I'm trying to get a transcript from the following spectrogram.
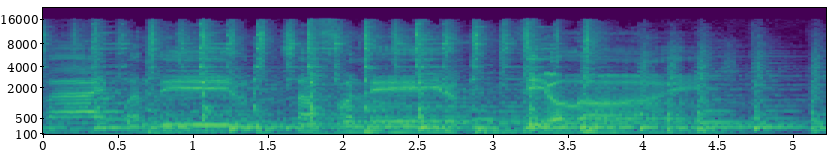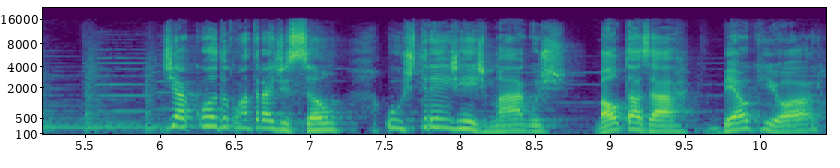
Vai pandeiro, sanfoneiro, violões. De acordo com a tradição, os três reis magos, Baltazar, Belchior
